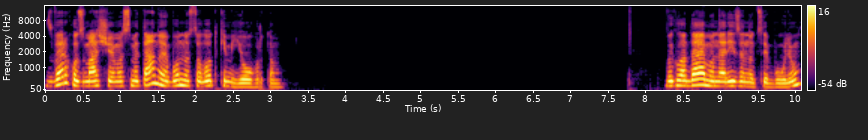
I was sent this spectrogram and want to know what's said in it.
Зверху змащуємо сметаною або несолодким йогуртом. Викладаємо нарізану цибулю.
